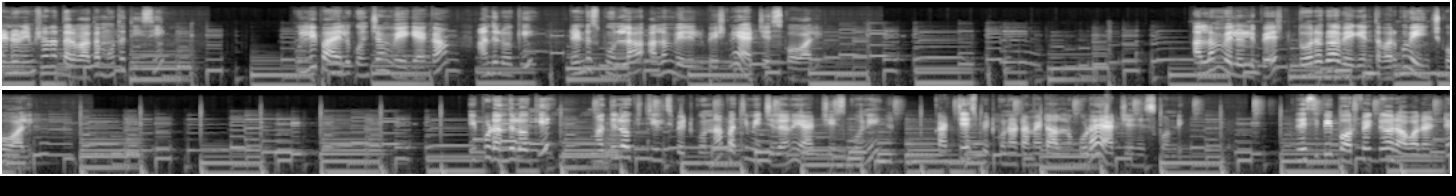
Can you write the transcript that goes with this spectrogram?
రెండు నిమిషాల తర్వాత మూత తీసి ఉల్లిపాయలు కొంచెం వేగాక అందులోకి రెండు స్పూన్ల అల్లం వెల్లుల్లి పేస్ట్ని యాడ్ చేసుకోవాలి. అల్లం వెల్లుల్లి పేస్ట్ దూరగా వేగేంత వరకు వేయించుకోవాలి. ఇప్పుడు అందులోకి మధ్యలోకి చీల్చి పెట్టుకున్న పచ్చిమిర్చిలను యాడ్ చేసుకొని కట్ చేసి పెట్టుకున్న టమాటాలను కూడా యాడ్ చేసేసుకోండి. రెసిపీ పర్ఫెక్ట్గా రావాలంటే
